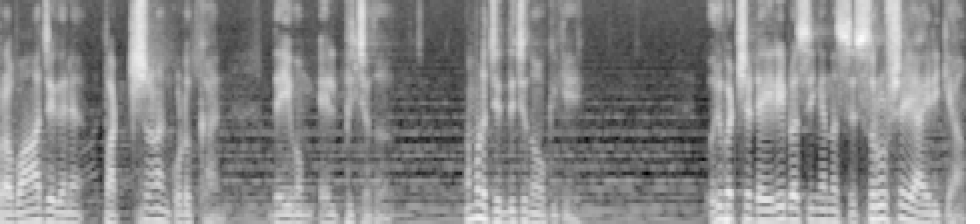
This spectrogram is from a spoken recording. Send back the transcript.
പ്രവാചകന് ഭക്ഷണം കൊടുക്കാൻ ദൈവം ഏൽപ്പിച്ചത്. നമ്മൾ ചിന്തിച്ചു നോക്കിക്കേ. ഒരുപക്ഷെ ഡെയിലി ബ്ലെസ്സിങ് എന്ന ശുശ്രൂഷയായിരിക്കാം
